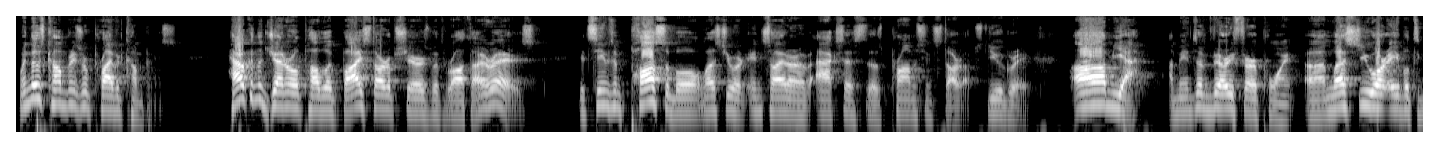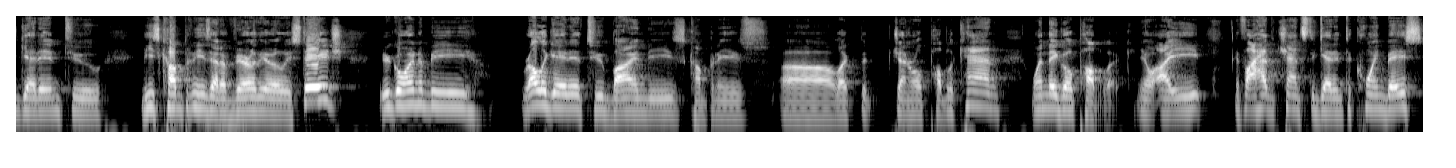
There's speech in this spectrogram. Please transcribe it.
when those companies were private companies. How can the general public buy startup shares with Roth IRAs? It seems impossible unless you're an insider and have access to those promising startups. Do you agree? Um, yeah, I mean, it's a very fair point. Uh, unless you are able to get into these companies at a very early stage, you're going to be relegated to buying these companies uh, like the general public can when they go public. You know, i.e., if I had the chance to get into Coinbase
